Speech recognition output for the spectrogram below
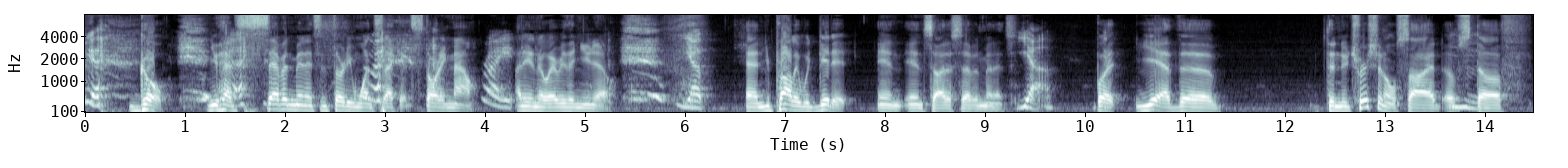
yeah. go. You have seven minutes and thirty-one seconds starting now. Right. I need to know everything you know, Yep. and you probably would get it in inside of seven minutes. Yeah. But yeah, the the nutritional side of Mm-hmm. stuff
